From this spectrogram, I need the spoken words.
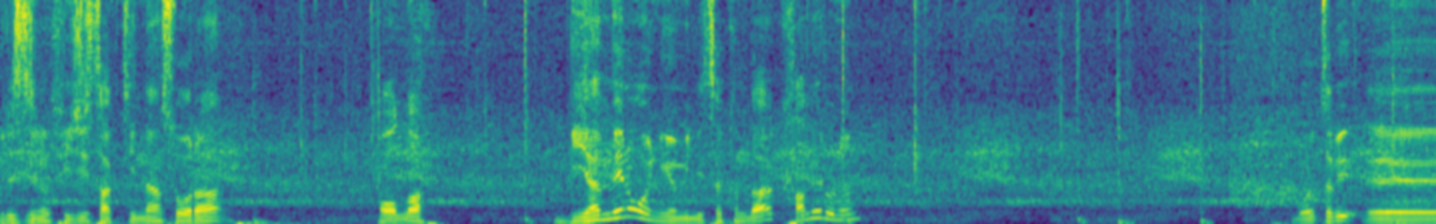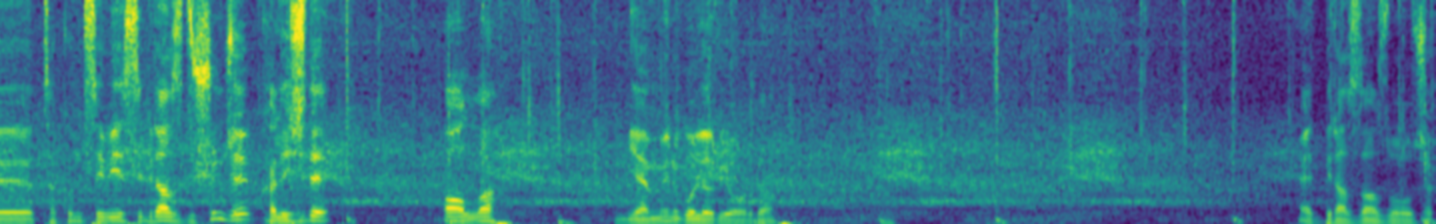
Brezilya'nın Fiji taktiğinden sonra Allah Bienvenu oynuyor milli takımda. Kamerun'un Bu arada tabi takım seviyesi biraz düşünce kaleci de Allah Bienvenu gol arıyor orada. Evet biraz daha zor olacak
